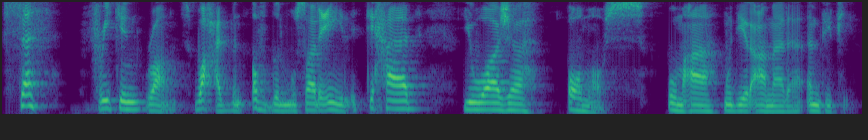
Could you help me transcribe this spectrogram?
سيث freakin رولنز واحد من أفضل مصارعي الاتحاد يواجه أوموس ومعاه مدير أعماله MVP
